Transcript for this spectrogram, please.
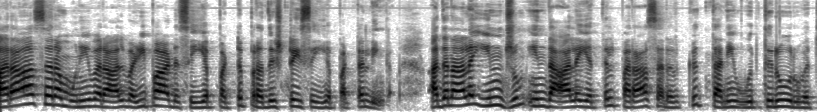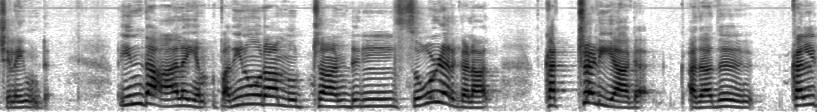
பராசர முனிவரால் வழிபாடு செய்யப்பட்டு பிரதிஷ்டை செய்யப்பட்ட லிங்கம். அதனால் இன்றும் இந்த ஆலயத்தில் பராசரருக்கு தனி உரு திருவுருவச் சிலை உண்டு. இந்த ஆலயம் பதினோராம் நூற்றாண்டில் சோழர்களால் கற்றளியாக அதாவது கல்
